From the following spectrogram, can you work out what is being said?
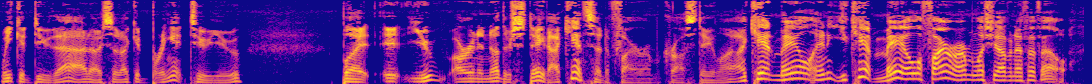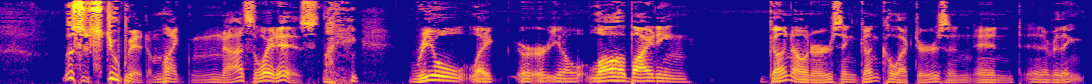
we could do that. I said I could bring it to you but it, you are in another state. I can't send a firearm across state line. I can't mail any. You can't mail a firearm unless you have an FFL. This is stupid. I'm like, nah, that's the way it is. Like, real, like, or you know, law-abiding gun owners and gun collectors and, and, and everything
